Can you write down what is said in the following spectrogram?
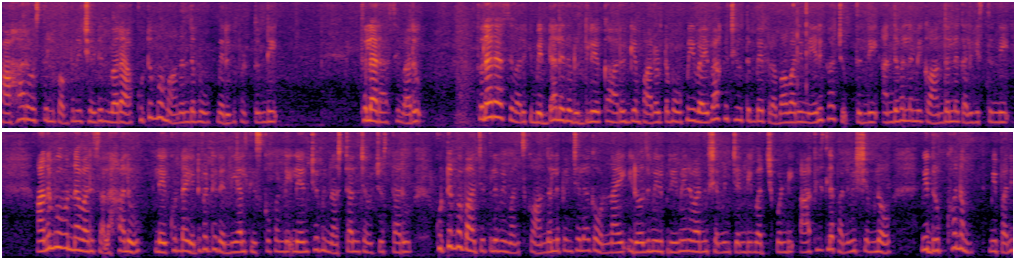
ఆహార వస్తువులు పంపిణీ చేయడం ద్వారా కుటుంబం ఆనందము మెరుగుపడుతుంది. తులారాశి వారు. తులారాశి వారికి బిడ్డ లేదా వృద్ధుల యొక్క ఆరోగ్యం పాడటము మీ వైవాహిక జీవితంపై ప్రభావాన్ని నేరుగా చూపుతుంది. అందువల్ల మీకు ఆందోళన కలిగిస్తుంది. అనుభవం ఉన్న వారి సలహాలు లేకుండా ఎటువంటి నిర్ణయాలు తీసుకోకండి. లేనిచో మీరు నష్టాలను చవిచూస్తారు. కుటుంబ బాధ్యతలు మీ మనసుకు ఆందోళన పెంచేలాగా ఉన్నాయి. ఈరోజు మీరు ప్రియమైన వారిని క్షమించండి మర్చిపోండి. ఆఫీసులో పని విషయంలో మీ దృక్కోణం మీ పని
